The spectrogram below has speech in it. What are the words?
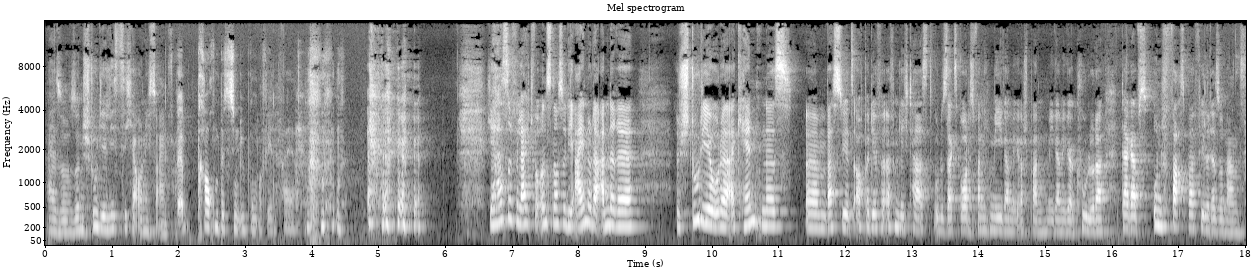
Also so eine Studie liest sich ja auch nicht so einfach. Äh, braucht ein bisschen Übung auf jeden Fall, ja. ja, hast du vielleicht für uns noch so die ein oder andere Studie oder Erkenntnis, ähm, was du jetzt auch bei dir veröffentlicht hast, wo du sagst, boah, das fand ich mega, mega spannend, mega, mega cool oder da gab es unfassbar viel Resonanz?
